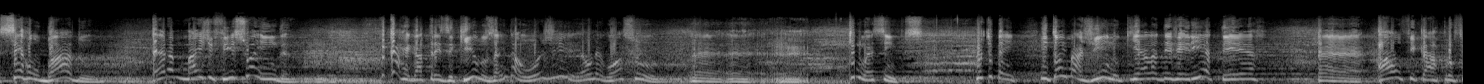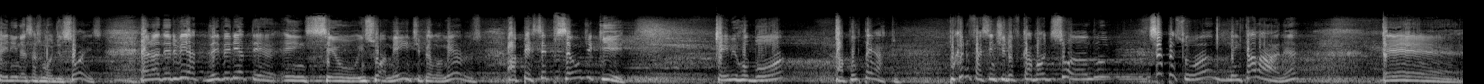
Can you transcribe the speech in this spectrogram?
ser roubado era mais difícil ainda carregar 13 quilos ainda hoje é um negócio é, é, é, que não é simples. Muito bem, então imagino que ela deveria ter, é, ao ficar proferindo essas maldições, ela deveria, deveria ter em, seu, em sua mente, pelo menos, a percepção de que quem me roubou está por perto. Porque não faz sentido eu ficar amaldiçoando se a pessoa nem está lá, né? É,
